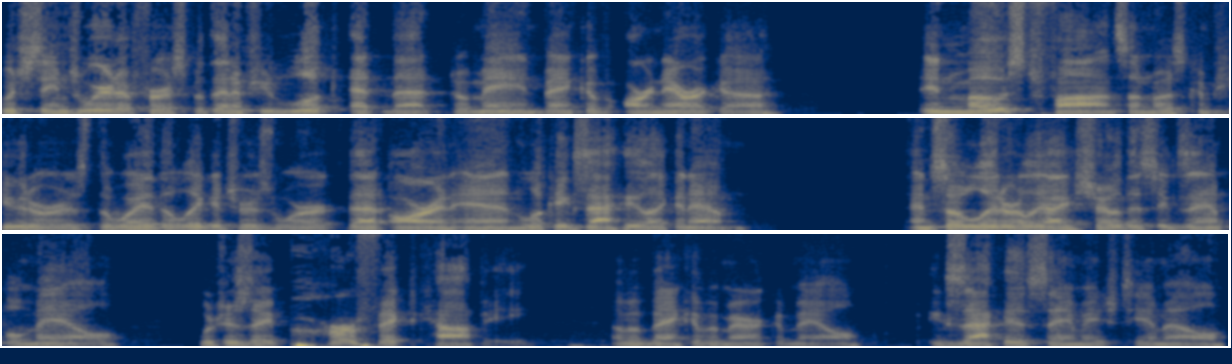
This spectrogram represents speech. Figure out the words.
which seems weird at first. But then if you look at that domain, Bank of Arnerica, in most fonts on most computers, the way the ligatures work, that R and N look exactly like an M. And so literally, I show this example mail, which is a perfect copy of a Bank of America mail, exactly the same HTML.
